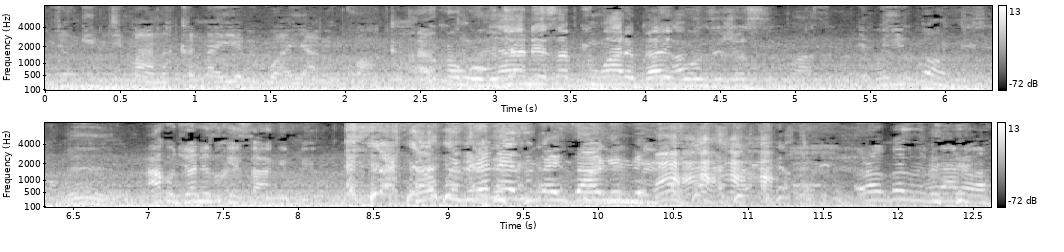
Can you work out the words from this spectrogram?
Ibyo ngibyo imana kanayo yabigwaye yabikwaka ariko ngo ubugiraneza bw'inkware bwayigonze ijosi. Yego yigonde Eh, ariko ugira neza ukayisanga imbere kugira neza ukayisanga imbere urakoze mwana wa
